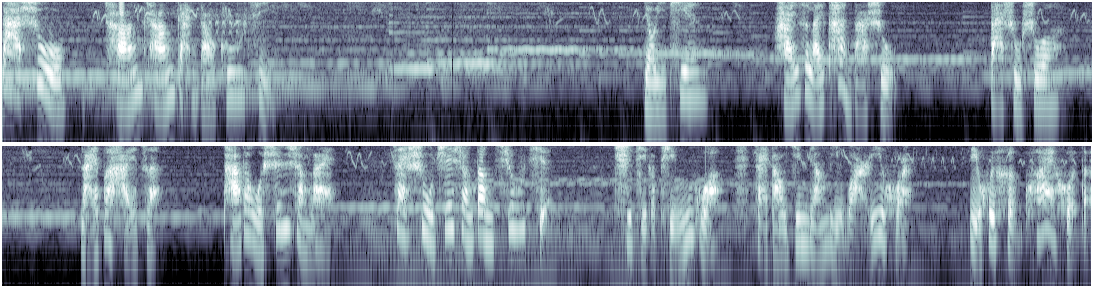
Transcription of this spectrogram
大树常常感到孤寂。有一天，孩子来看大树，大树说：“来吧，孩子，爬到我身上来，在树枝上荡秋千。”吃几个苹果，再到阴凉里玩一会儿，你会很快活的。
